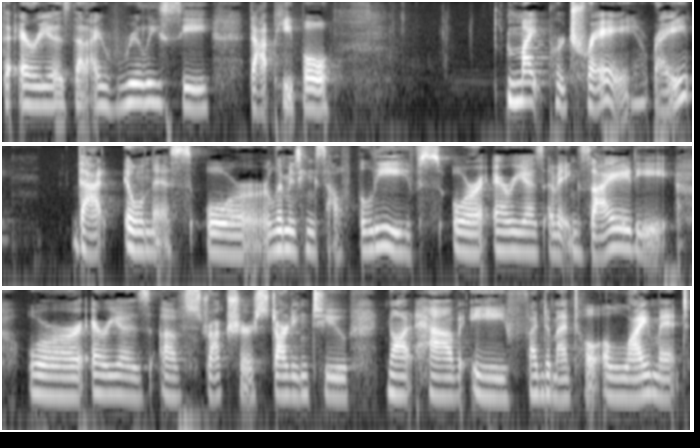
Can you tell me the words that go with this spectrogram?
the areas that I really see that people might portray, right? that illness or limiting self beliefs or areas of anxiety or areas of structure starting to not have a fundamental alignment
